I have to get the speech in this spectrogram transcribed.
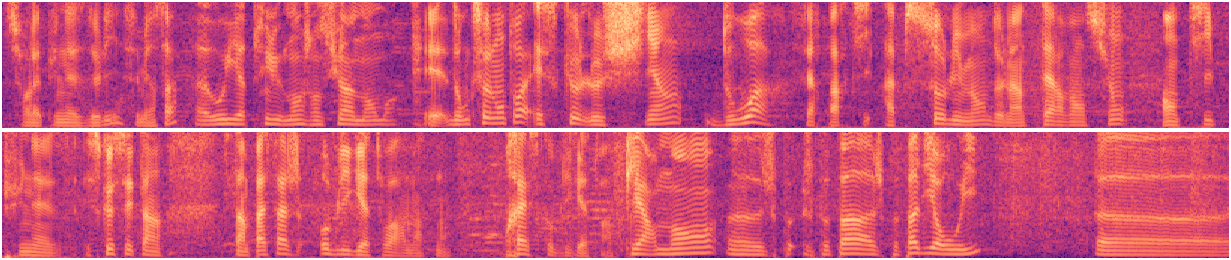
sur la punaise de lit, c'est bien ça? Euh, Oui, absolument, j'en suis un membre. Et donc selon toi, est-ce que le chien doit faire partie absolument de l'intervention anti-punaise? Est-ce que c'est un, un passage obligatoire maintenant? Presque obligatoire Clairement, euh, je ne peux, pas, je peux pas dire oui. Euh,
